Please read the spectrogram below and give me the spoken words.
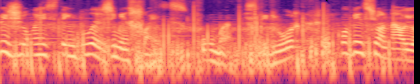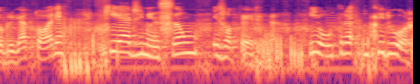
religiões têm duas dimensões: uma exterior, convencional e obrigatória, que é a dimensão esotérica, e outra interior,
